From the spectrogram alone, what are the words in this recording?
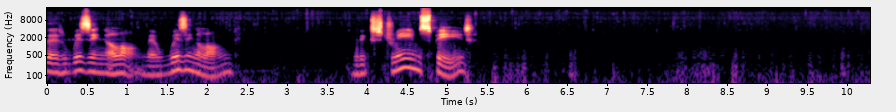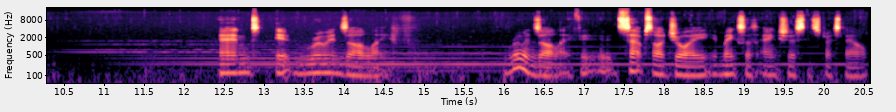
They're whizzing along. They're whizzing along with extreme speed and it ruins our life. Ruins our life. It, it, saps our joy. It makes us anxious and stressed out.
